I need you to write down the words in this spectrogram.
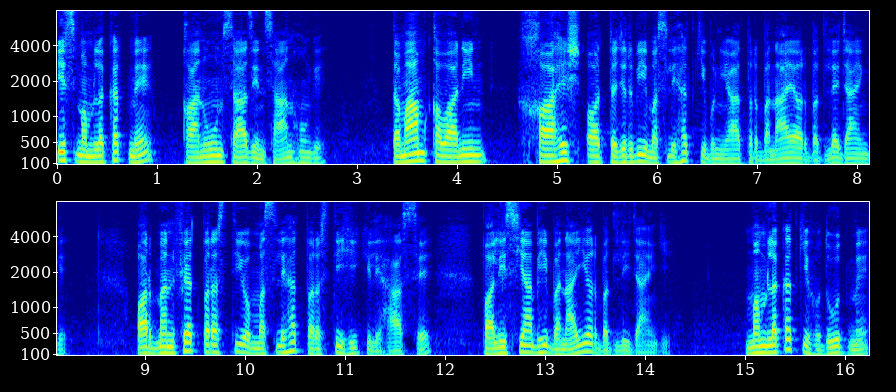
اس مملکت میں قانون ساز انسان ہوں گے۔ تمام قوانین خواہش اور تجربی مسلحت کی بنیاد پر بنائے اور بدلے جائیں گے اور منفیت پرستی اور مسلحت پرستی ہی کے لحاظ سے پالیسیاں بھی بنائی اور بدلی جائیں گی۔ مملکت کی حدود میں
